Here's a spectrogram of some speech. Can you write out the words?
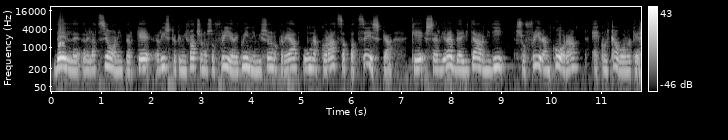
delle relazioni perché rischio che mi facciano soffrire, quindi mi sono creato una corazza pazzesca che servirebbe a evitarmi di soffrire ancora, ecco il cavolo che,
